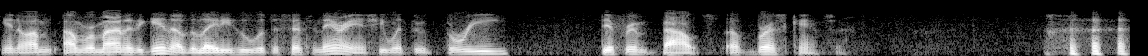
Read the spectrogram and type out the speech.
You know, I'm I'm reminded again of the lady who was a centenarian. She went through three different bouts of breast cancer.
